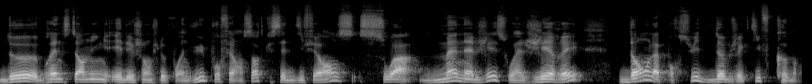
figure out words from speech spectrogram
de brainstorming et d'échange de points de vue pour faire en sorte que cette différence soit managée, soit gérée dans la poursuite d'objectifs communs.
